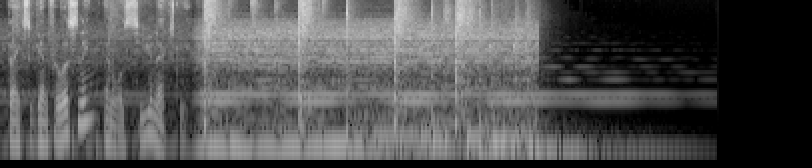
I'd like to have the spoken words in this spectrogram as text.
Thanks again for listening, and we'll see you next week.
